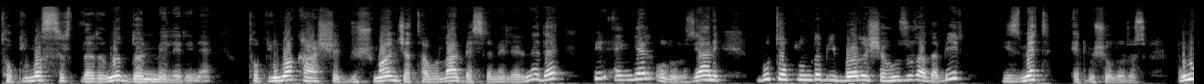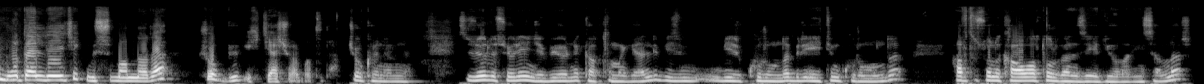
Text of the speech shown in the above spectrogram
topluma sırtlarını dönmelerine, topluma karşı düşmanca tavırlar beslemelerine de bir engel oluruz. Yani bu toplumda bir barışa, huzura da bir hizmet etmiş oluruz. Bunu modelleyecek Müslümanlara çok büyük ihtiyaç var Batı'da. Çok önemli. Siz öyle söyleyince bir örnek aklıma geldi. Bizim bir kurumda, bir eğitim kurumunda hafta sonu kahvaltı organize ediyorlar insanlar.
